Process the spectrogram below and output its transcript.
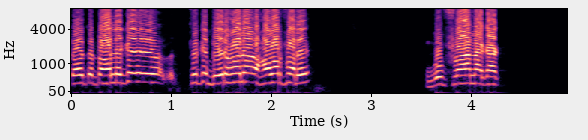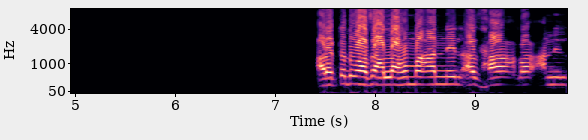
টয়লেটে থেকে বের হলে, হওয়ার পরে, গুফরান একাক আর একটা দোয়া আছে, আল্লাহুম্মা আনিল আজহাবা আনিল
